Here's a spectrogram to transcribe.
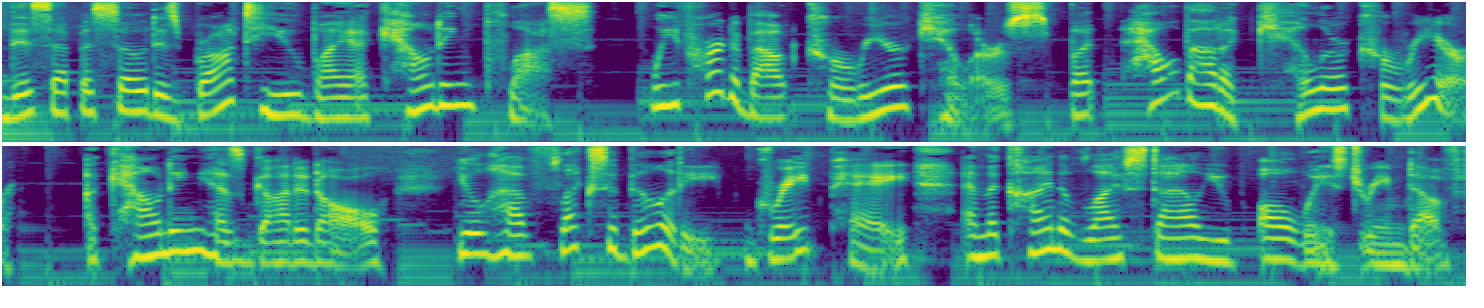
This episode is brought to you by Accounting Plus. We've heard about career killers, but how about a killer career? Accounting has got it all. You'll have flexibility, great pay, and the kind of lifestyle you've always dreamed of.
